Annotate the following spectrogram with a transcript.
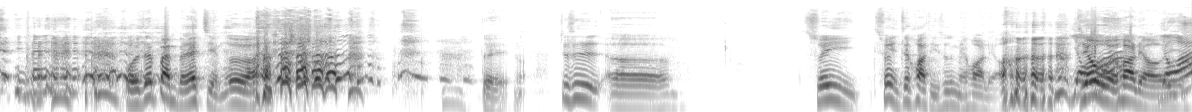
你在那边我在半百在减二啊，对，就是呃，所以所以你这话题是不是没话聊？只有我有话聊有啊，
